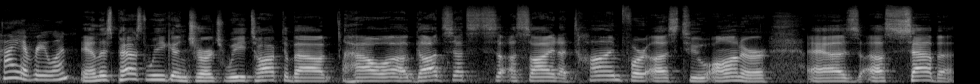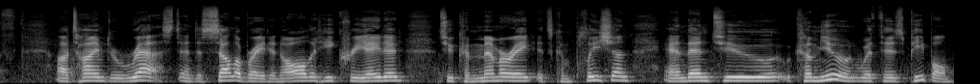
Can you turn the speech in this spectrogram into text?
Hi, everyone. And this past week in church, we talked about how uh, God sets aside a time for us to honor as a Sabbath a time to rest and to celebrate in all that He created, to commemorate its completion, and then to commune with His people.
